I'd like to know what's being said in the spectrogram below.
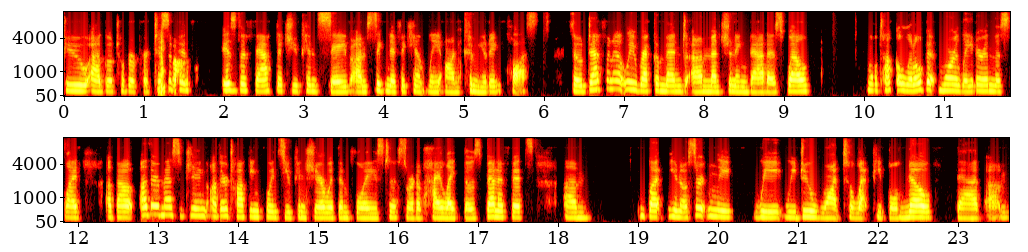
to uh, GoTober participants is the fact that you can save um, significantly on commuting costs. So definitely recommend um, mentioning that as well. We'll talk a little bit more later in the slide about other messaging, other talking points you can share with employees to sort of highlight those benefits. Um, but you know, certainly we we do want to let people know that um,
